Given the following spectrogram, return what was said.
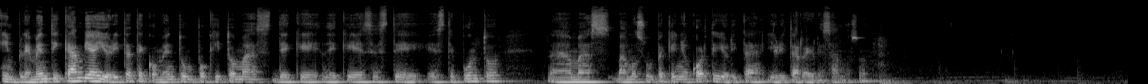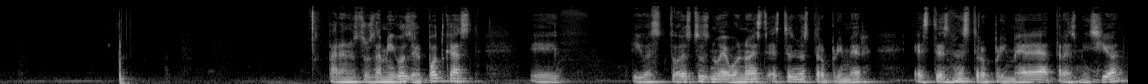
implementa y cambia y ahorita te comento un poquito más de qué, de qué es este, este punto. Nada más vamos un pequeño corte y ahorita, y ahorita regresamos. Para nuestros amigos del podcast, eh, digo, todo esto es nuevo, ¿no? Este, este, es nuestro primer, este es nuestra primera transmisión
